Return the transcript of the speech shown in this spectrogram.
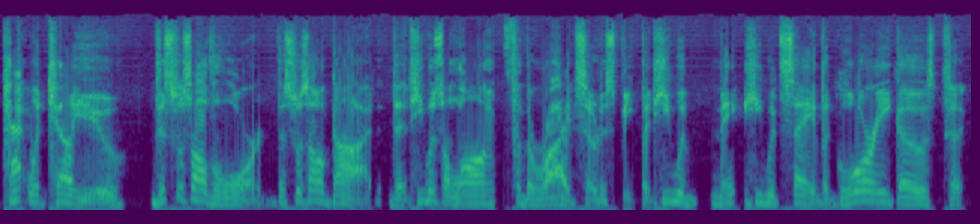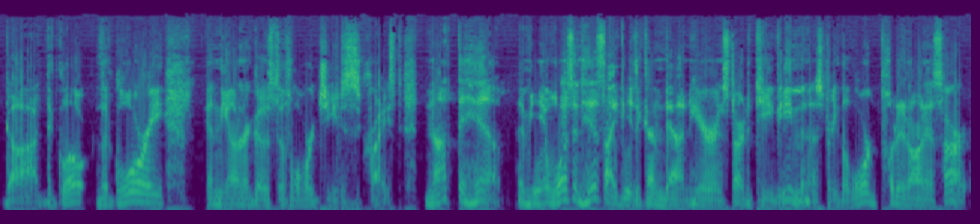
Pat would tell you this was all the Lord. This was all God. That He was along for the ride, so to speak. But He would make He would say the glory goes to God. The glo- the glory and the honor goes to the Lord Jesus Christ, not to Him. I mean, it wasn't His idea to come down here and start a TV ministry. The Lord put it on His heart.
